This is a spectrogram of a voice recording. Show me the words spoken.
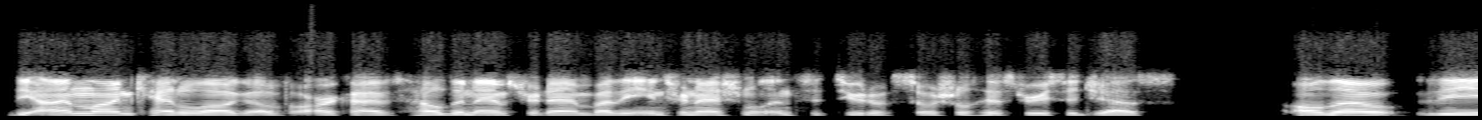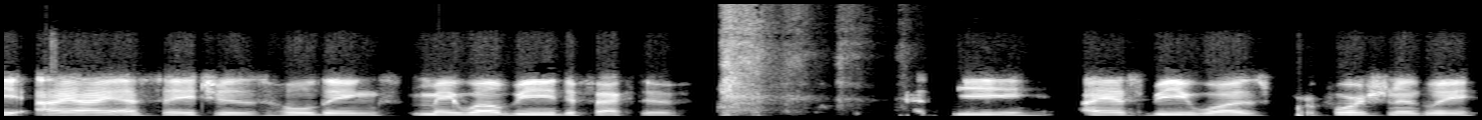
The online catalog of archives held in Amsterdam by the International Institute of Social History suggests, although the IISH's holdings may well be defective, that the ISB was proportionately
